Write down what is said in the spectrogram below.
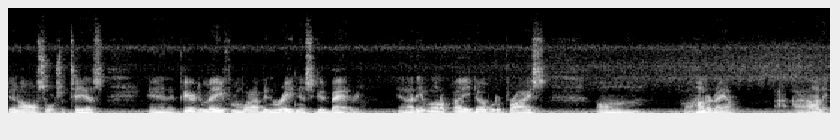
done all sorts of tests. And it appeared to me from what I've been reading, it's a good battery. And I didn't want to pay double the price on 100 amp Ionic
